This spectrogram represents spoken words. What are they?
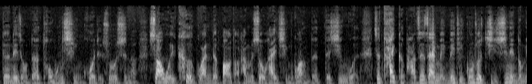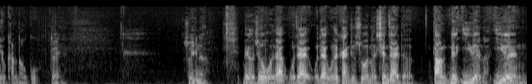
的那种的同情，或者说是呢稍微客观的报道他们受害情况的的新闻，这太可怕，这在媒媒体工作几十年都没有看到过。对，所以呢，没有，就是我在我在我在我在看，就是说呢，现在的当然那个医院了，医院。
